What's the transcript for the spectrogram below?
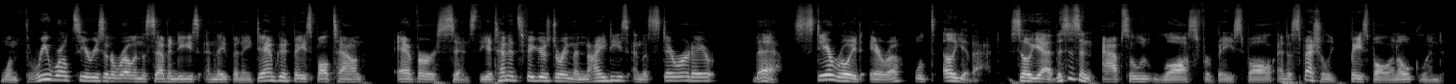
won three World Series in a row in the 70s, and they've been a damn good baseball town ever since. The attendance figures during the 90s and the steroid era, the steroid era will tell you that. So yeah, this is an absolute loss for baseball, and especially baseball in Oakland.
